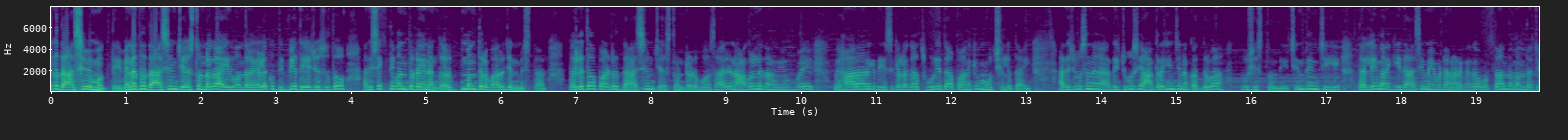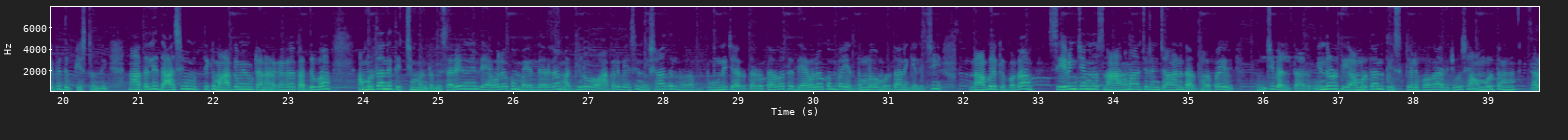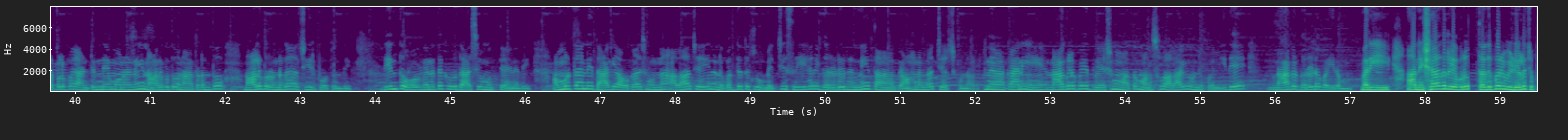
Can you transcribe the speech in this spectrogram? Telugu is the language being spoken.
వినతకు దాస్య విముక్తి. వినత దాస్యం చేస్తుండగా ఐదు వందల ఏళ్ళకు దివ్య తేజస్సుతో అతిశక్తివంతుడైన గర్భమంతుల వారు జన్మిస్తారు. తల్లితో పాటు దాస్యం చేస్తుంటాడు. ఓసారి నాగుల్ని తన వీపుపై విహారానికి తీసుకెళ్ళగా సూర్యతాపానికి మూర్ఛిల్లుతాయి. అది చూసిన అది చూసి ఆగ్రహించిన కద్రువ దూషిస్తుంది చింతించి తల్లి మనకి ఈ దాస్యం ఏమిటని అడగగా వృత్తాంతమంతా చెప్పి దుఃఖిస్తుంది. నా తల్లి దాస్య విముక్తికి మార్గం ఏమిటని అడగగా కద్రువ అమృతాన్ని తెచ్చిమ్మంటుంది. సరే నేను దేవలోకం బయలుదేరగా మధ్యలో ఆకలి వేసి నిషాదులు భూమిని చేరుతాడు. తర్వాత దేవలోకంపై యుద్ధంలో అమృతాన్ని గెలిచి నాగులకు ఇవ్వగా సేవించే స్నానం ఆచరించాలని దర్భలపై ఉంచి వెళ్తారు. ఇంద్రుడు అమృతాన్ని తీసుకెళ్ళిపోగా అది చూసి అమృతం దర్భలపై అంటిందేమోనని నాలుగుతో నాకడంతో నాలుగు రెండుగా చీరిపోతుంది. దీంతో వినతకు దాస్యముక్తి అయినది. అమృతాన్ని తాగే అవకాశం ఉన్న అలా చేయని నిబద్ధతకు మెచ్చి శ్రీహరి గరుడుని తన వాహనంగా చేర్చుకున్నారు. కానీ నాగులపై ద్వేషం మాత్రం మనసులో అలాగే ఉండిపోయింది. ఇదే నాగ గరుడ వైరం. మరి ఆ నిషాదులు ఎవరు? తదుపరి వీడియోలో చెప్పుకో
